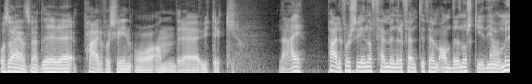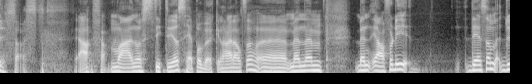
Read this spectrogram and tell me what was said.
Og så er det en som heter Perleforsvinn og andre uttrykk. Nei. Perleforsvinn og 555 andre norske idiomer. Ja, Ja, nei, nå, er, sitter vi og ser på bøkene her, altså. Eh, Men, men ja, fordi det som du,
